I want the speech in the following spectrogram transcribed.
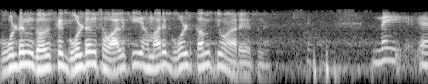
गोल्डन गर्ल से गोल्डन सवाल कि हमारे गोल्ड कम क्यों आ रहे हैं इसमें नहीं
